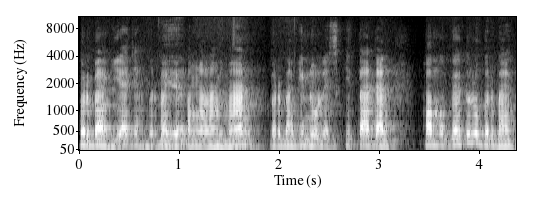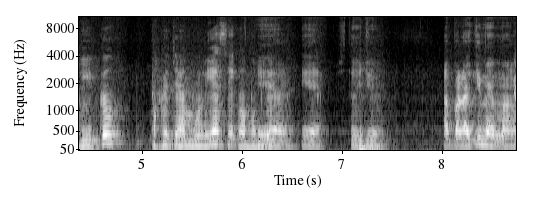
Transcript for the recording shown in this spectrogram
berbagi aja berbagi Iya, pengalaman berbagi knowledge kita dan kamu gue itu lo berbagi itu pekerjaan mulia sih kamu gue Iya, iya, setuju. Apalagi memang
